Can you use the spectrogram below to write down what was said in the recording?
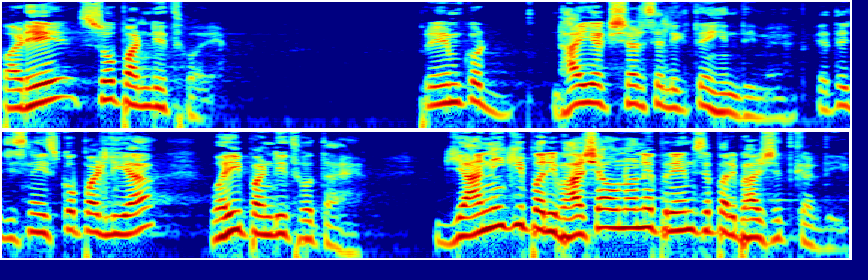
पढ़े सो पंडित होए। प्रेम को ढाई अक्षर से लिखते हैं हिंदी में। तो कहते हैं, जिसने इसको पढ़ लिया, वही पंडित होता है। ज्ञानी की परिभाषा उन्होंने प्रेम से परिभाषित कर दी।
